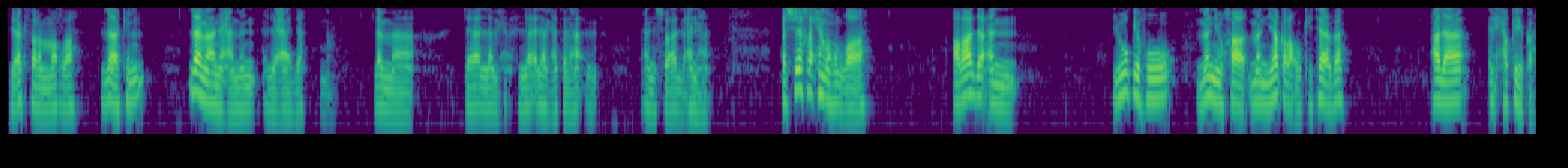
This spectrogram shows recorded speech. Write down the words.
بأكثر من مرة لكن لا مانع من الإعادة. نعم. لما جاء لمح لمحة عن السؤال عنها. الشيخ رحمه الله أراد أن يوقف من يخا من يقرأ كتابه على الحقيقة.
